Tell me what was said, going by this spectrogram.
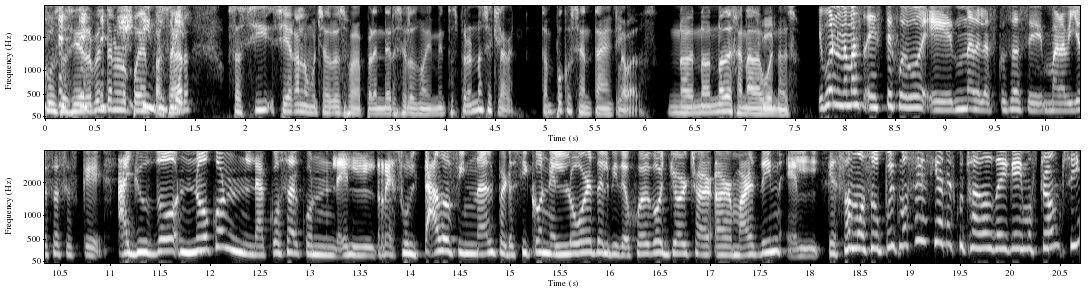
justo si de repente no lo pueden pasar, o sea, sí, sí háganlo muchas veces para aprenderse los movimientos, pero no se claven, tampoco sean tan clavados. No, no, no deja nada bueno eso. Y bueno, nada más este juego, eh, una de las cosas eh, maravillosas es que ayudó no con la cosa, con el resultado final, pero sí con el lore del videojuego. George R. R. Martin, el que es famoso, pues no sé si han escuchado de Game of Thrones. Sí,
